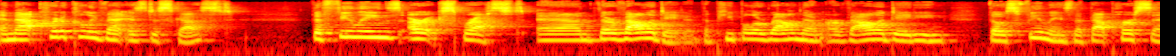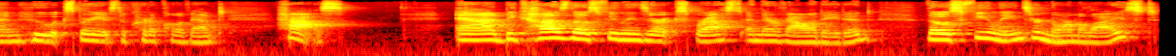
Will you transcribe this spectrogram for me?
and that critical event is discussed. The feelings are expressed and they're validated. The people around them are validating those feelings that that person who experienced the critical event has. And because those feelings are expressed and they're validated, those feelings are normalized,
